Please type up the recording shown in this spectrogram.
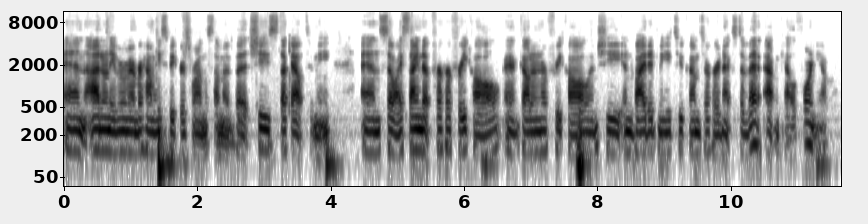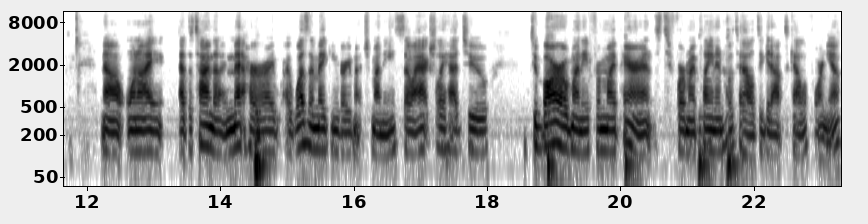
And I don't even remember how many speakers were on the summit, but she stuck out to me. And so I signed up for her free call and got on her free call, and she invited me to come to her next event out in California. Now, when I, at the time that I met her, I, I wasn't making very much money. So I actually had to, to borrow money from my parents for my plane and hotel to get out to California.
